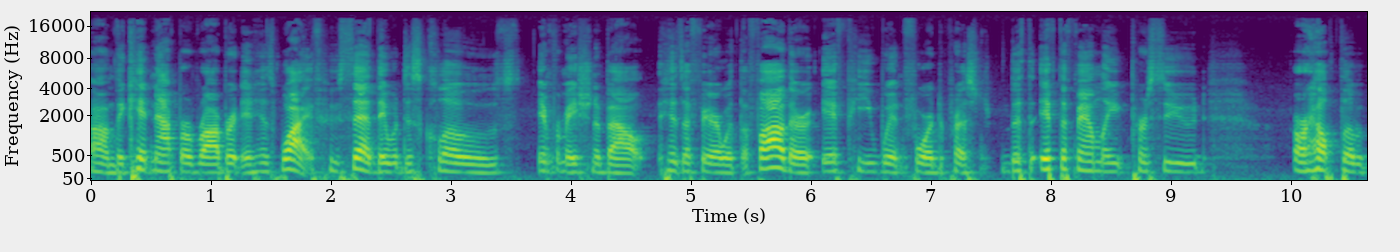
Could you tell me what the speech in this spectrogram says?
um, the kidnapper Robert and his wife, who said they would disclose information about his affair with the father if he went for a press, if the family pursued or helped the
